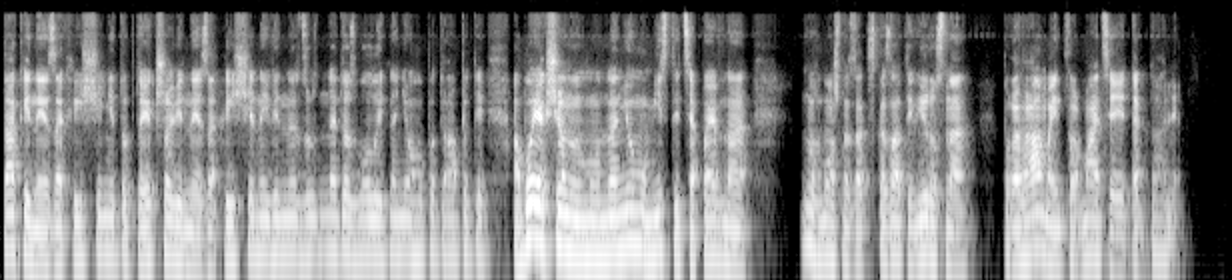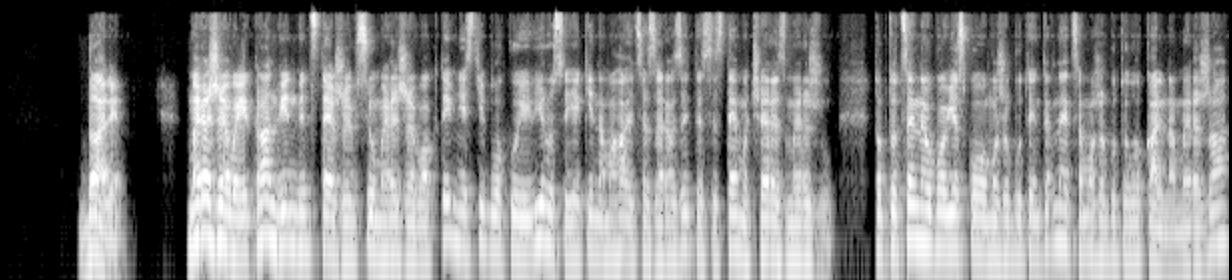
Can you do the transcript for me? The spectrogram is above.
так і не захищені. Тобто, якщо він не захищений, він не дозволить на нього потрапити, або якщо ну, на ньому міститься певна ну, можна так сказати, вірусна програма, інформація і так далі. Далі. Мережевий екран він відстежує всю мережеву активність і блокує віруси, які намагаються заразити систему через мережу. Тобто, це не обов'язково може бути інтернет, це може бути локальна мережа.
